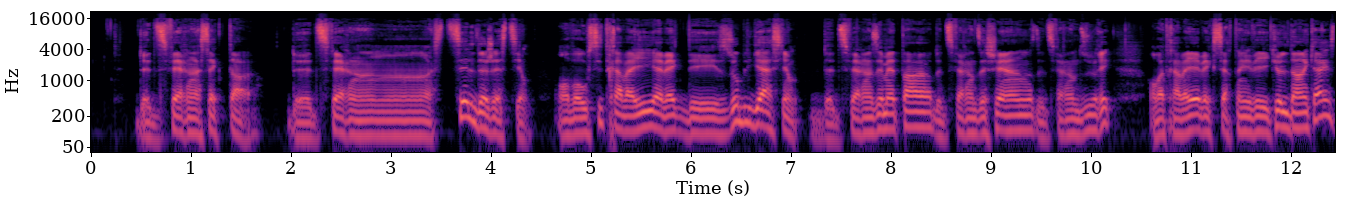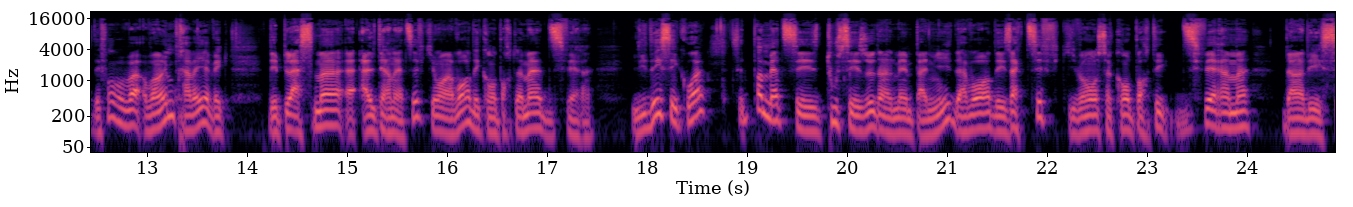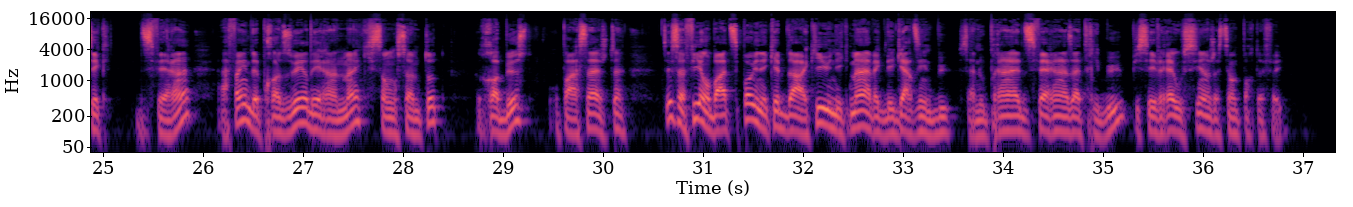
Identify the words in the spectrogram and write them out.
de différents secteurs, de différents styles de gestion. On va aussi travailler avec des obligations de différents émetteurs, de différentes échéances, de différentes durées. On va travailler avec certains véhicules d'encaisse. Des fois, on va, même travailler avec des placements euh, alternatifs qui vont avoir des comportements différents. L'idée, c'est quoi? C'est de pas mettre tous ces œufs dans le même panier, d'avoir des actifs qui vont se comporter différemment dans des cycles différents afin de produire des rendements qui sont, somme toute, robustes au passage du temps. Tu sais, Sophie, on bâtit pas une équipe de hockey uniquement avec des gardiens de but. Ça nous prend différents attributs, puis c'est vrai aussi en gestion de portefeuille.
